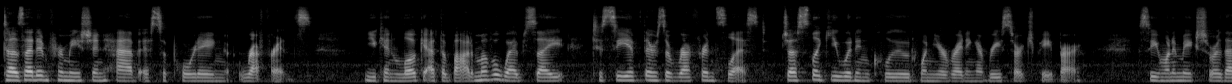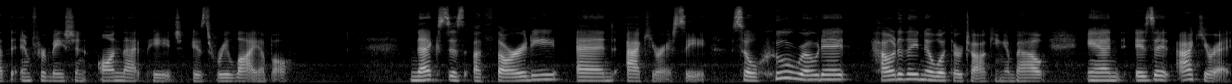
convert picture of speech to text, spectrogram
does that information have a supporting reference? You can look at the bottom of a website to see if there's a reference list, just like you would include when you're writing a research paper. So, you want to make sure that the information on that page is reliable. Next is authority and accuracy. So, who wrote it? How do they know what they're talking about? And is it accurate?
